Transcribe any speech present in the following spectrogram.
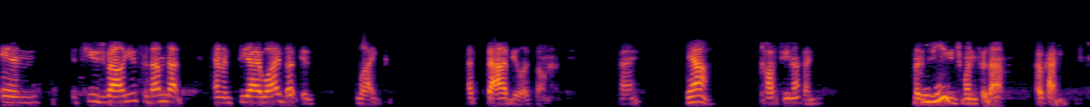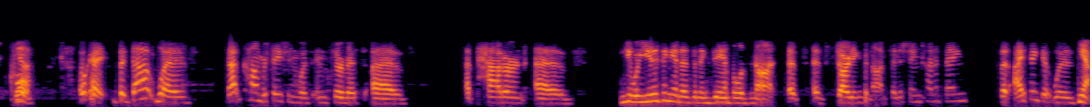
and it's huge value for them, that and it's DIY, that is like a fabulous bonus. Okay. Yeah. Costs you nothing, but it's mm-hmm. a huge one for them. Okay. Cool. Yeah. Okay, but that was that conversation was in service of a pattern of you were using it as an example of not of, of starting but not finishing kind of thing. But I think it was yeah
